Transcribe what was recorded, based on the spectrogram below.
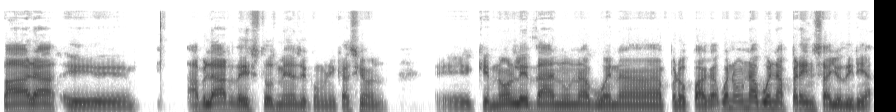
para eh, hablar de estos medios de comunicación eh, que no le dan una buena propaganda, bueno, una buena prensa, yo diría,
